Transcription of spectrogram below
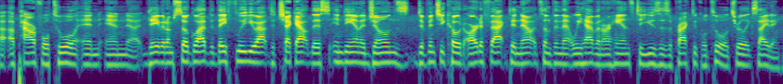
a, a powerful tool. And and uh, David, I'm so glad that they flew you out to check out this Indiana Jones Da Vinci Code artifact, and now it's something that we have in our hands to use as a practical tool. It's really exciting.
